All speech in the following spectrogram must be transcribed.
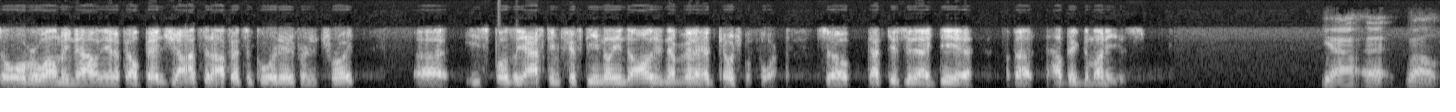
so overwhelming now in the NFL. Ben Johnson, offensive coordinator for Detroit, uh, he's supposedly asking $15 million. He's never been a head coach before. So that gives you an idea about how big the money is. Yeah. Uh, well,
